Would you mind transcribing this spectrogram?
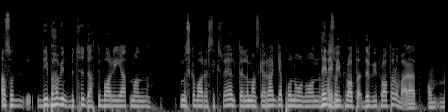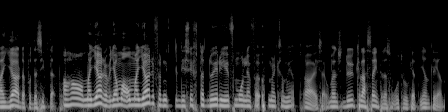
alltså, det behöver ju inte betyda att det bara är att man om det ska vara sexuellt eller man ska ragga på någon. Nej nej, alltså, vi pratar, det vi pratar om är att om man gör det för det syftet. Aha, om man gör det, ja, om man gör det för det syftet, då är det ju förmodligen för uppmärksamhet. Ja exakt, men du klassar inte det som otrohet egentligen?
